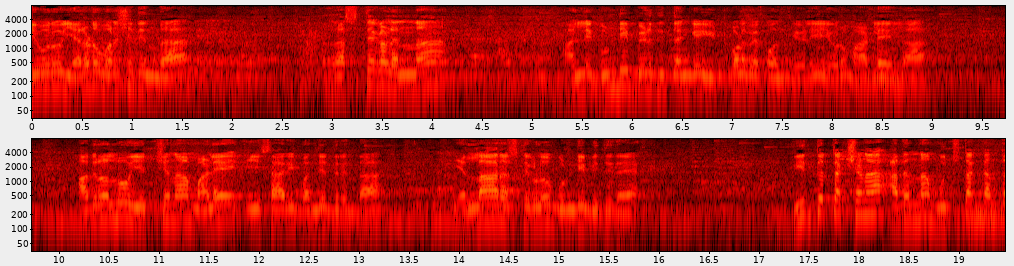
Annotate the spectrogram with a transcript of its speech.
ಇವರು ಎರಡು ವರ್ಷದಿಂದ ರಸ್ತೆಗಳನ್ನು ಅಲ್ಲಿ ಗುಂಡಿ ಬೀಳದಿದ್ದಂಗೆ ಇಟ್ಕೊಳ್ಬೇಕು ಅಂತೇಳಿ ಇವರು ಮಾಡಲೇ ಇಲ್ಲ. ಅದರಲ್ಲೂ ಹೆಚ್ಚಿನ ಮಳೆ ಈ ಸಾರಿ ಬಂದಿದ್ದರಿಂದ ಎಲ್ಲ ರಸ್ತೆಗಳು ಗುಂಡಿ ಬಿದ್ದಿದೆ. ಬಿದ್ದ ತಕ್ಷಣ ಅದನ್ನು ಮುಚ್ಚತಕ್ಕಂಥ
